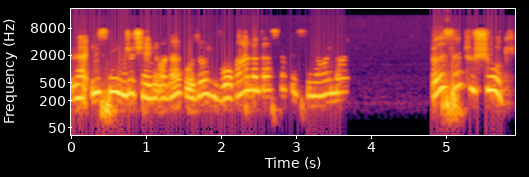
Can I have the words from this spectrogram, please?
رئیس اینجا چنین آدم بزرگ واقعا الان دست به سینه های من. بعد اصلا تو شوک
